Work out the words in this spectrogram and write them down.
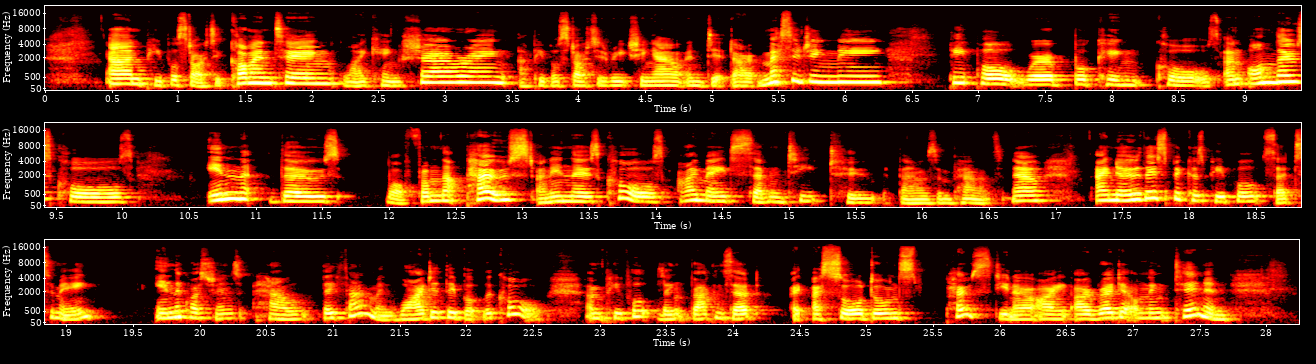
And people started commenting, liking, sharing, and people started reaching out and direct messaging me. People were booking calls. And on those calls, in those well, from that post and in those calls, I made £72,000. Now, I know this because people said to me in the questions how they found me. Why did they book the call? And people linked back and said, I, I saw Dawn's post, you know, I, I read it on LinkedIn and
